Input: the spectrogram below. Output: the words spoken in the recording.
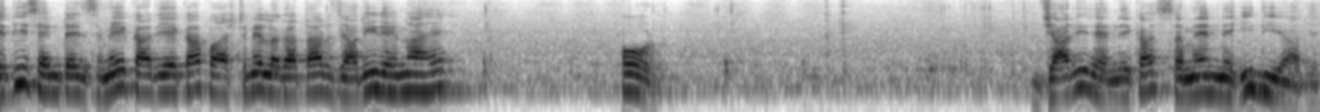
यदि सेंटेंस में कार्य का पास्ट में लगातार जारी रहना है और जारी रहने का समय नहीं दिया है,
